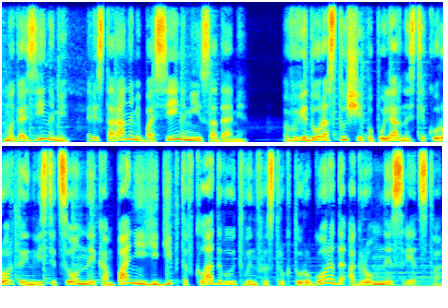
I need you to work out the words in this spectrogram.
магазинами, ресторанами, бассейнами и садами. Ввиду растущей популярности курорта инвестиционные компании Египта вкладывают в инфраструктуру города огромные средства.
